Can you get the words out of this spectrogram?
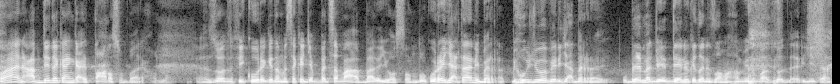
فانا عبدي ده كان قاعد يتعرص امبارح والله. الزول ده في كورة كده مسكها جبت سبعة عباده جوا الصندوق ورجع تاني برا. بيهو جوا بيرجع برا؟ وبيعمل بيدينه كده نظام. اهم ما الزول ده يرجع تاني.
